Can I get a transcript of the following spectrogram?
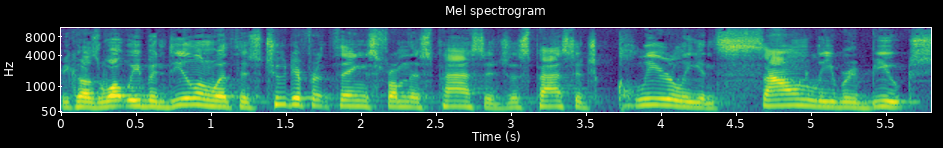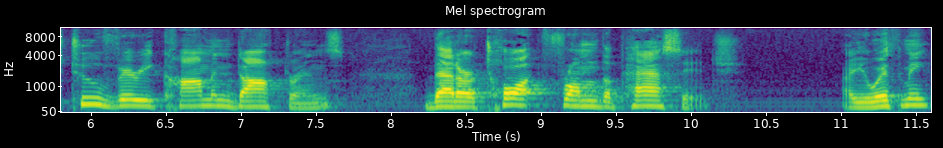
Because what we've been dealing with is two different things from this passage. This passage clearly and soundly rebukes two very common doctrines that are taught from the passage. Are you with me?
